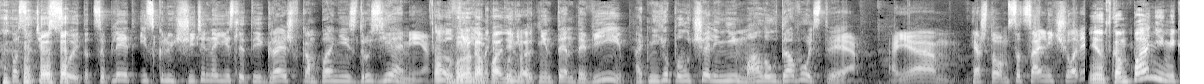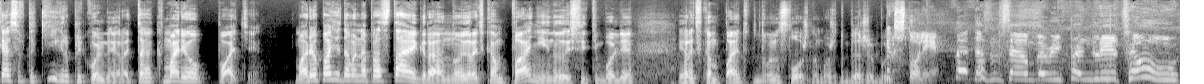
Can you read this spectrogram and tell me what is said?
По сути, все это цепляет исключительно, если ты играешь в компании с друзьями. А, Уверен, на какой-нибудь Nintendo Wii от нее получали немало удовольствия. А я... Я что, вам социальный человек? Не, ну в компании, мне кажется, в такие игры прикольно играть, так как Марио Пати. Марио Пати довольно простая игра, но играть в компании, ну если тем более играть в компании, то это довольно сложно, может быть, даже будет. что ли? That doesn't sound very friendly at all.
